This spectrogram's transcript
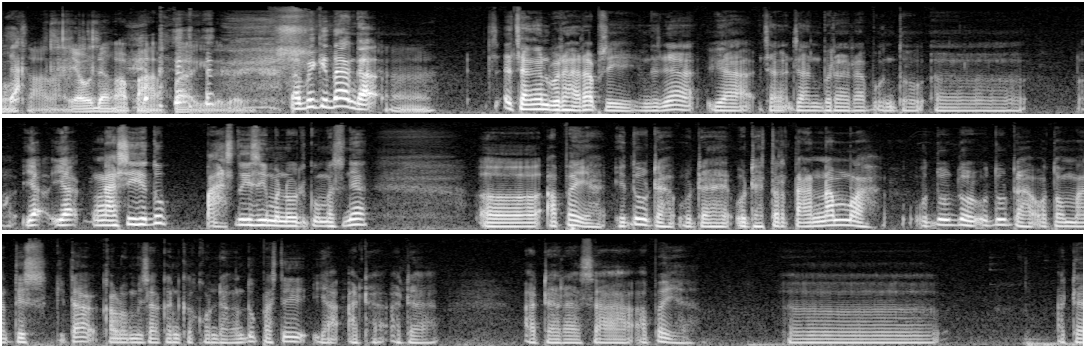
oh, salah ya udah nggak apa-apa gitu kan Tapi kita enggak Ah. eh, jangan berharap sih. Intinya ya jangan jangan berharap untuk eh, ya ya ngasih itu pasti sih menurutku maksudnya eh apa ya? Itu udah udah udah tertanam lah. Itu itu, itu udah otomatis kita kalau misalkan ke kondangan tuh pasti ya ada ada ada rasa apa ya? eh ada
